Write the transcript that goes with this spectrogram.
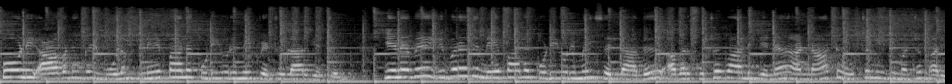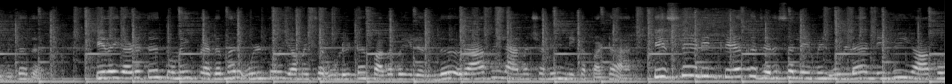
போலி ஆவணங்கள் மூலம் நேபாள குடியுரிமை பெற்றுள்ளார் என்றும் எனவே இவரது நேபாள குடியுரிமை செல்லாது அவர் குற்றவாளி என அந்நாட்டு உச்சநீதிமன்றம் அறிவித்தது. இதையடுத்து துணை பிரதமர் உள்துறை அமைச்சர் உள்ளிட்ட பதவியிலிருந்து ராபில் அமைச்சரில் நீக்கப்பட்டார். இஸ்ரேலின் கிழக்கு ஜெருசலேமில் உள்ள நிவி யாகோ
